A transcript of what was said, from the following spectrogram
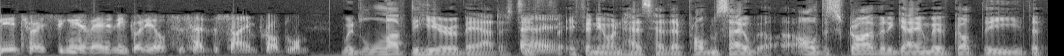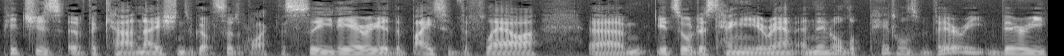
be interesting if anybody else has had the same problem. We'd love to hear about it if, if, anyone has had that problem. So I'll describe it again. We've got the, the pictures of the carnations. We've got sort of like the seed area, the base of the flower. Um, it's all just hanging around, and then all the petals very, very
